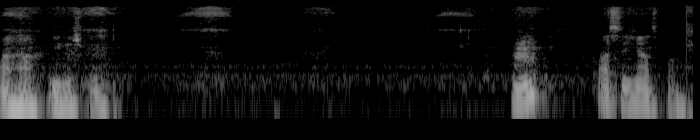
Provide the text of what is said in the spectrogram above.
Aha, wie gespielt. Hm? Passt dich erstmal.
